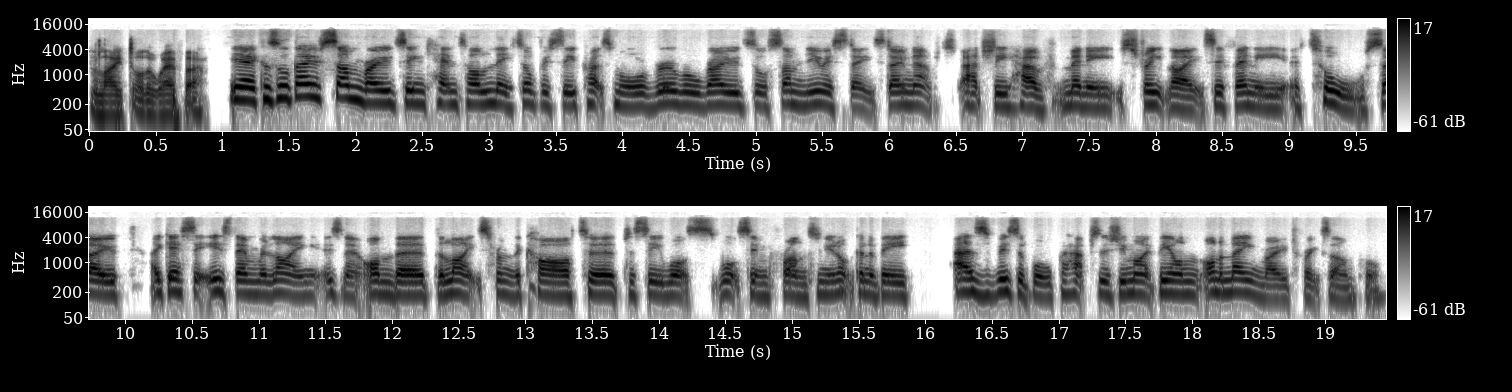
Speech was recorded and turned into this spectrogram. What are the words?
light or the weather. Yeah, because although some roads in Kent are lit, obviously perhaps more rural roads or some new estates don't actually have many streetlights, if any at all. So I guess it is then relying, isn't it, on the the lights from the car to to see what's what's in front, and you're not going to be as visible perhaps as you might be on, on a main road, for example.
